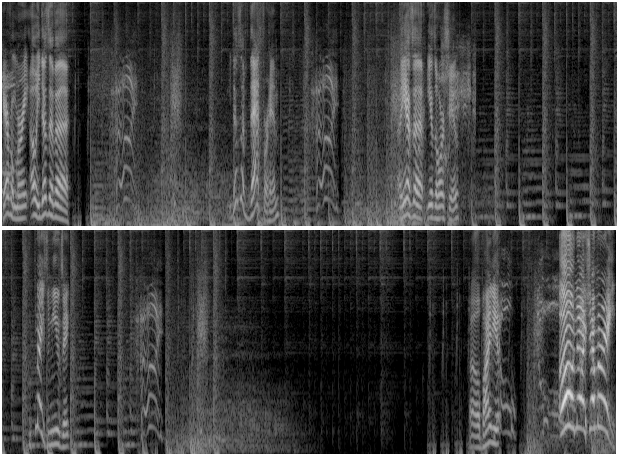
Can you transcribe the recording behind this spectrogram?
Careful, Murray. Oh, he does have a... He does have that for him. Oh, he has a he has a horseshoe. nice music. Uh oh, behind you. Oh no, I shot Murray.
